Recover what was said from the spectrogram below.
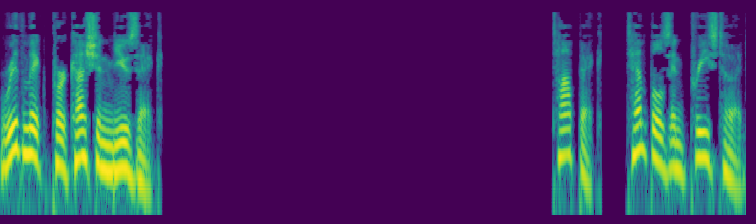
rhythmic percussion music. Topic: Temples and priesthood.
